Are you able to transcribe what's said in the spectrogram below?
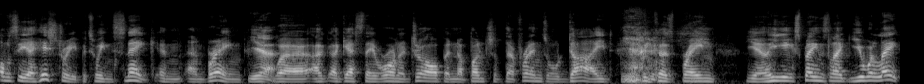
obviously a history between Snake and, and Brain. Yeah. where I, I guess they were on a job and a bunch of their friends all died Yeah. because Brain. You know, he explains like you were late.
